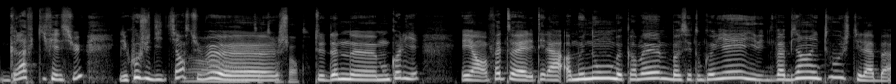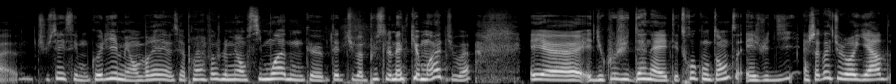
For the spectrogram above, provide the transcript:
grave kiffé dessus. Et du coup, je lui dis tiens, si tu veux, Oh, trop je forte. te donne mon collier. Et en fait, elle était là, ah mais non, mais quand même, bah, c'est ton collier, il va bien et tout. J'étais là, bah tu sais, c'est mon collier, mais en vrai, c'est la première fois que je le mets en six mois, donc peut-être tu vas plus le mettre que moi, tu vois. Et, et du coup, je lui donne, elle était trop contente, et je lui dis, à chaque fois que tu le regardes,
